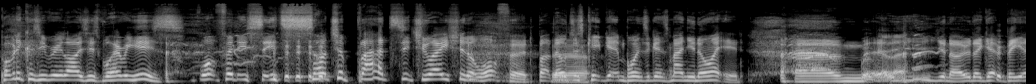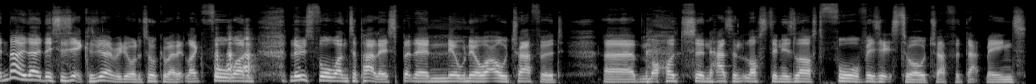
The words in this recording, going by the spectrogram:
Probably because he realises where he is. Watford is it's such a bad situation at Watford, but they'll just keep getting points against Man United. Um, you know, they get beaten. No, no, this is it because we don't really want to talk about it. Like four one, lose four one to Palace, but then nil nil at Old Trafford. Um, Hodgson hasn't lost in his last four visits to Old Trafford. That means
